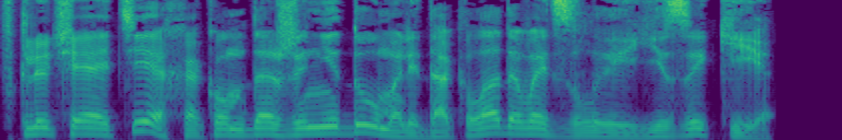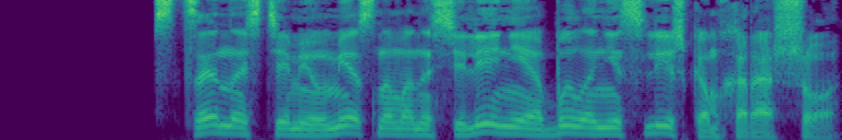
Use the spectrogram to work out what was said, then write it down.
включая тех, о ком даже не думали докладывать злые языки, с ценностями у местного населения было не слишком хорошо,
